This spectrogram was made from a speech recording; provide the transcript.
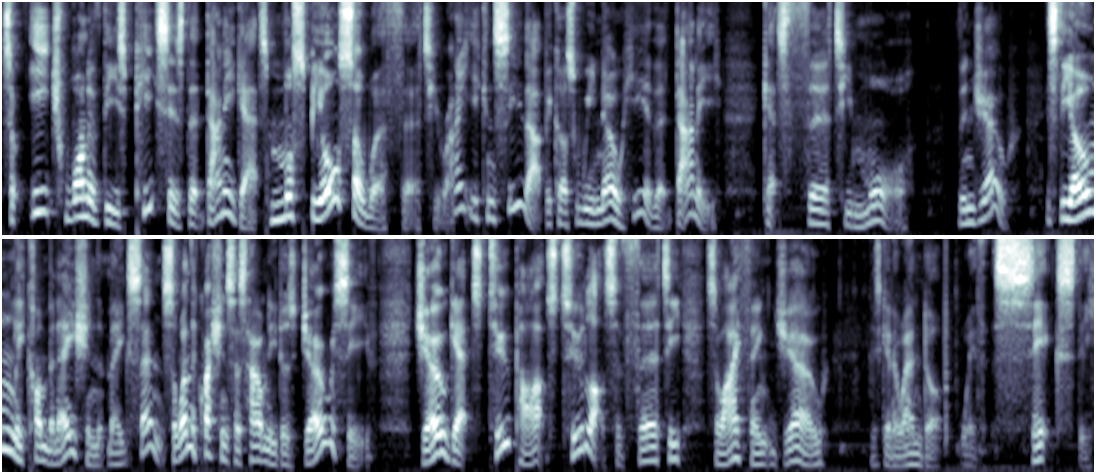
So each one of these pieces that Danny gets must be also worth 30, right? You can see that because we know here that Danny gets 30 more than Joe. It's the only combination that makes sense. So when the question says how many does Joe receive, Joe gets two parts, two lots of 30. So I think Joe is going to end up with 60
